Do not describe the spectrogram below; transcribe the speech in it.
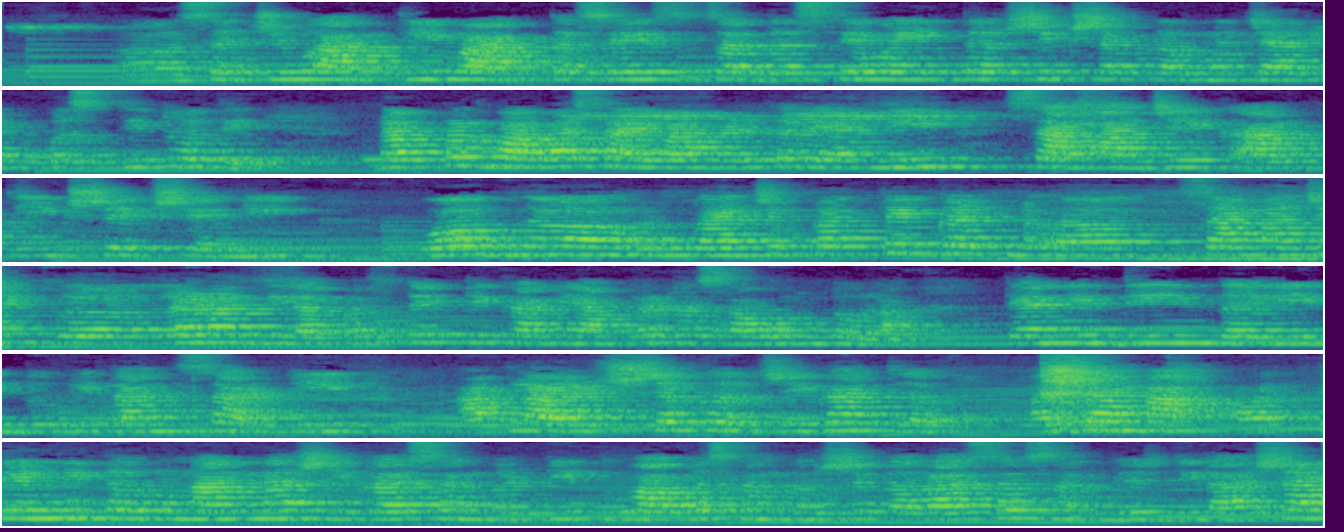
सचिव आरती वाघ तसेच सदस्य व इतर शिक्षक कर्मचारी उपस्थित होते. डॉक्टर बाबासाहेब आंबेडकर यांनी सामाजिक आर्थिक शैक्षणिक व राज्य प्रत्येक गट सामाजिक लढा दिला. प्रत्येक ठिकाणी आपला ठसा उमटवला. त्यांनी दीन दलित दुखितांसाठी आपलं आयुष्य खर्ची घातलं. अशा त्यांनी तरुणांना शिकार संघटित व्हावं संघर्ष करा असा संदेश दिला. अशा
